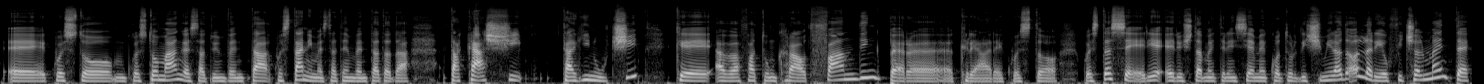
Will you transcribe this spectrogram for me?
eh, questo, questo manga è stato inventato, quest'anime è stata inventata da Takashi Taginucci che aveva fatto un crowdfunding per eh, creare questo, questa serie, è riuscita a mettere insieme 14 mila dollari e ufficialmente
